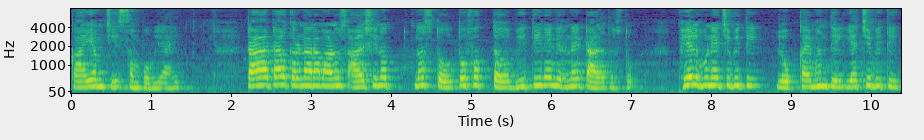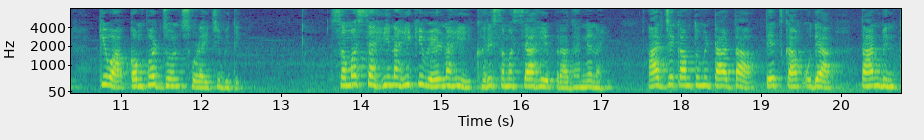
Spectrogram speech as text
कायमची संपवली आहेत. टाळाटाळ करणारा माणूस आळशी नसतो तो फक्त भीतीने निर्णय टाळत असतो. फेल होण्याची भीती लोक काय म्हणतील याची भीती किंवा कम्फर्ट झोन सोडायची भीती. समस्या ही नाही की वेळ नाही खरी समस्या आहे प्राधान्य नाही. आज जे काम तुम्ही टाळता तेच काम उद्या ताण भिंत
